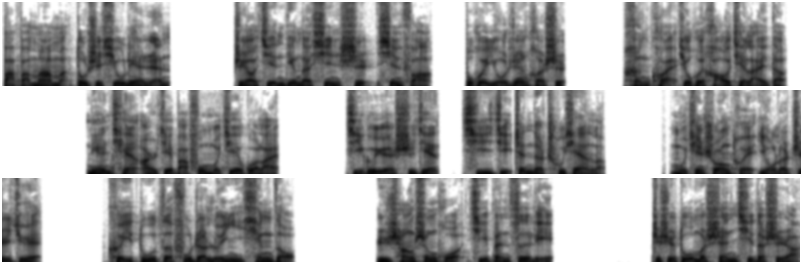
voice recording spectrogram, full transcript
爸爸妈妈都是修炼人，只要坚定的信师信法，不会有任何事，很快就会好起来的。年前二姐把父母接过来，几个月时间，奇迹真的出现了，母亲双腿有了知觉，可以独自扶着轮椅行走，日常生活基本自理，这是多么神奇的事啊！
